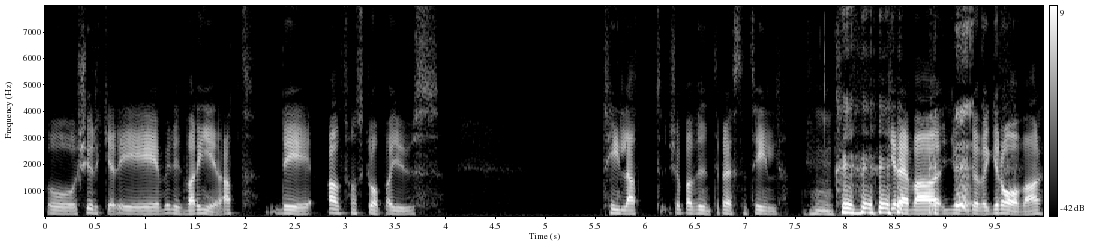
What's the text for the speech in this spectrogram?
på kyrkor är väldigt varierat. Det är allt från skrapa ljus till att köpa vin till prästen till Mm. gräva jord över gravar.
